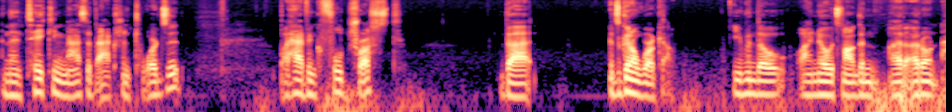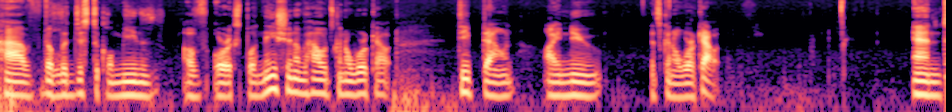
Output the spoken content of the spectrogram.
and then taking massive action towards it by having full trust that it's going to work out. Even though I know it's not going to, I don't have the logistical means of or explanation of how it's going to work out, deep down, I knew it's going to work out. And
